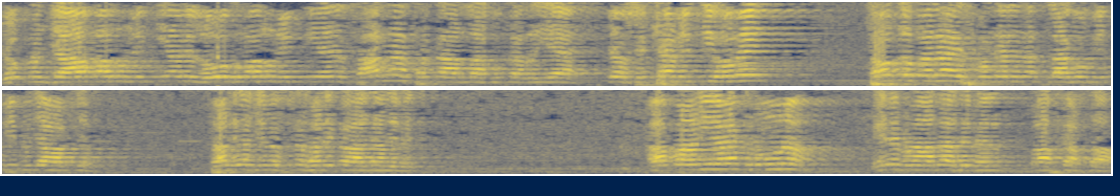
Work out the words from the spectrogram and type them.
ਜੋ ਪੰਜਾਬ ਵਾਲੂ ਨੀਤੀਆਂ ਨੇ, ਲੋਕ ਵਾਲੂ ਨੀਤੀਆਂ ਨੇ, ਸਾਰੀਆਂ ਸਰਕਾਰ ਲਾਗੂ ਕਰ ਰਹੀ ਹੈ। ਚਾਹੇ ਉਹ ਸਿੱਖਿਆ ਨੀਤੀ ਹੋਵੇ, ਸਭ ਤੋਂ ਪਹਿਲਾਂ ਇਸ ਬੰਦੇ ਨੇ ਲਾਗੂ ਕੀਤੀ ਪੰਜਾਬ 'ਚ। ਸਾਡੀਆਂ ਯੂਨੀਵਰਸਿਟੀਆਂ, ਸਾਡੇ ਕਾਲਜਾਂ ਦੇ ਵਿੱਚ। ਆ ਪਾਣੀ ਵਾਲਾ ਕਾਨੂੰਨ ਇਹਨੇ ਬਣਾਤਾ ਤੇ ਬਿੱਲ ਪਾਸ ਕਰਤਾ।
